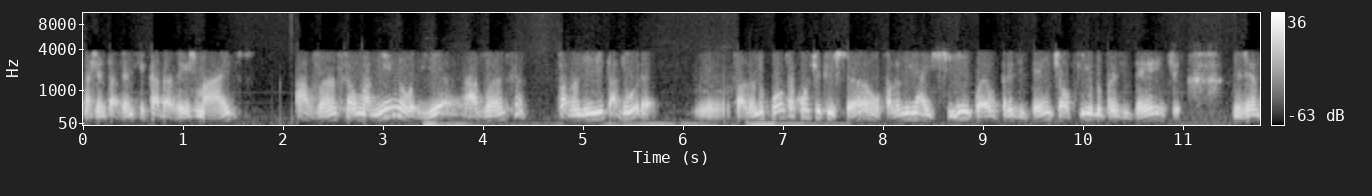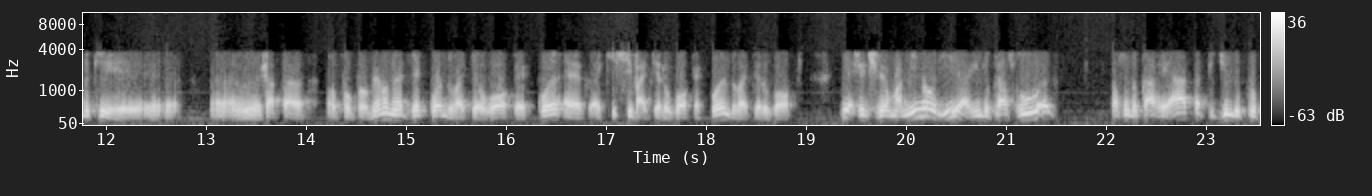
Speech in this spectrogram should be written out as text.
A gente está vendo que cada vez mais avança, uma minoria avança falando em ditadura falando contra a Constituição, falando em AI-5, é o presidente, é o filho do presidente, dizendo que é, já tá, o problema não é dizer quando vai ter o golpe, é, é, é, que se vai ter o golpe, é quando vai ter o golpe. E a gente vê uma minoria indo para as ruas, fazendo carreata, pedindo pro,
